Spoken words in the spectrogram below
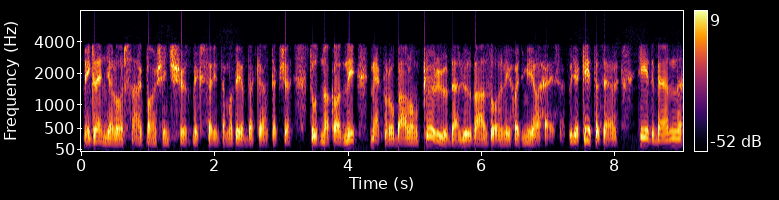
még Lengyelországban sincs, sőt, még szerintem az érdekeltek se tudnak adni. Megpróbálom körülbelül vázolni, hogy mi a helyzet. Ugye 2007-ben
